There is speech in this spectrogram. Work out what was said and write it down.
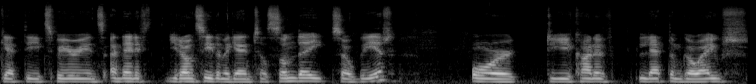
get the experience, and then if you don't see them again till Sunday, so be it, or do you kind of let them go out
